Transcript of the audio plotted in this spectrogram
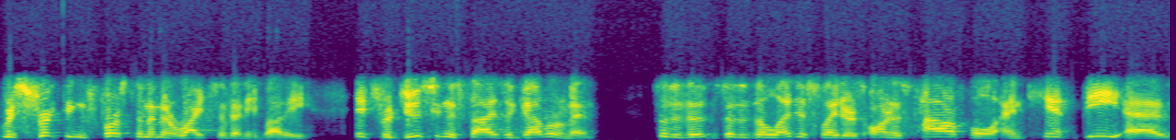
restricting First Amendment rights of anybody it's reducing the size of government so that the, so that the legislators aren't as powerful and can't be as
